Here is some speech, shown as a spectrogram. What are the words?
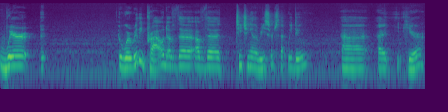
we're we're really proud of the of the teaching and the research that we do uh, I, here.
